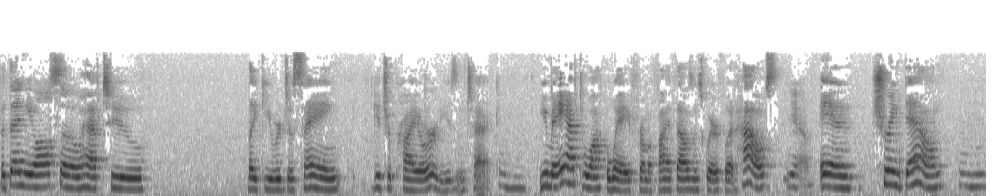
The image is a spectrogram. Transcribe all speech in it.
But then you also have to like you were just saying, get your priorities in check. Mm-hmm. You may have to walk away from a 5,000 square foot house Yeah. and shrink down mm-hmm.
